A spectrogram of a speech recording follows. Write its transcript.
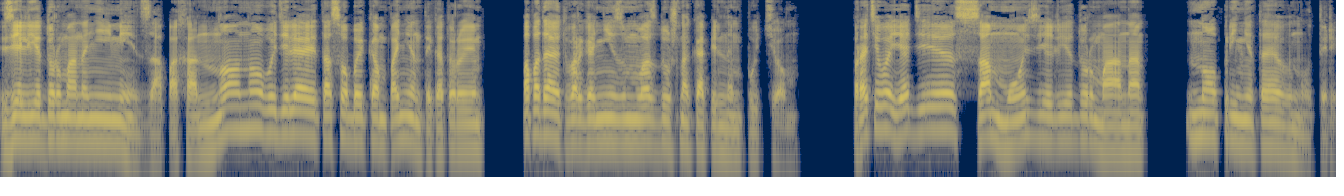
Зелье дурмана не имеет запаха, но оно выделяет особые компоненты, которые попадают в организм воздушно-капельным путем. Противоядие — само зелье дурмана, но принятое внутрь.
